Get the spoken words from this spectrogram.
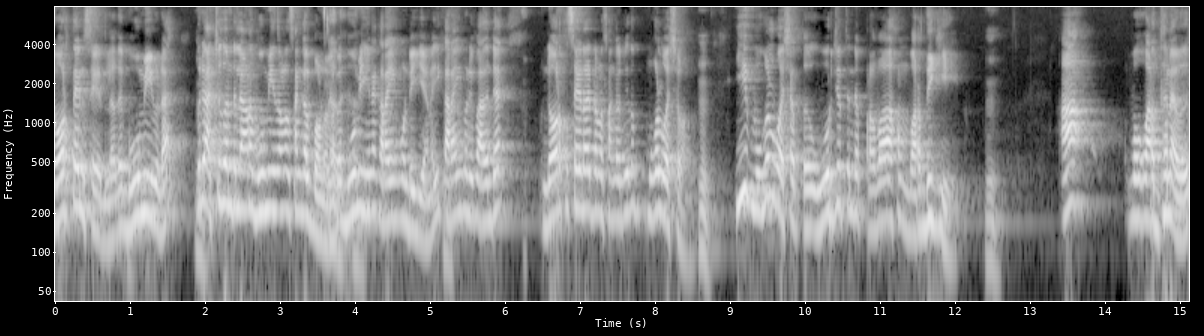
നോർത്തേൺ സൈഡിൽ അതായത് ഭൂമിയുടെ ഒരു അച്ചുതണ്ടിലാണ് ഭൂമി എന്നുള്ള സങ്കല്പം ഉണ്ടല്ലോ അപ്പൊ ഭൂമി ഇങ്ങനെ കറങ്ങി കറങ്ങിക്കൊണ്ടിരിക്കുകയാണ്. ഈ കറങ്ങി കറങ്ങിക്കൊണ്ടിരിക്കുമ്പോൾ അതിന്റെ നോർത്ത് സൈഡായിട്ട് നമ്മൾ സങ്കല്പിക്കുന്നത് മുകൾ വശമാണ്. ഈ മുകൾ വശത്ത് ഊർജത്തിന്റെ പ്രവാഹം വർദ്ധിക്കുകയും ആ വർധനവ്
